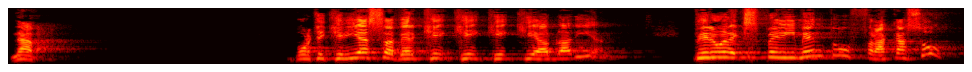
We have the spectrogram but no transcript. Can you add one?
Nada. Porque quería saber qué, qué, qué, qué hablarían. Pero el experimento fracasó.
